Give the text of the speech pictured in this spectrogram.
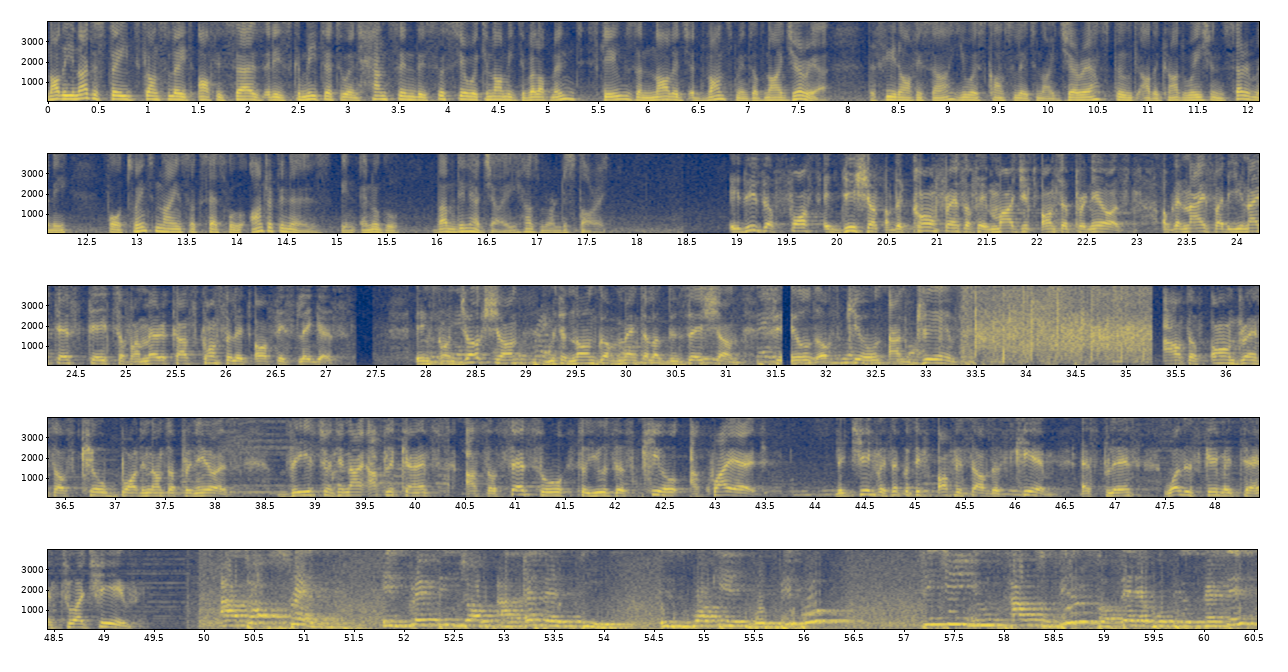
Now, the United States Consulate Office says it is committed to enhancing the socio-economic development, skills and knowledge advancement of Nigeria. The field officer, U.S. Consulate Nigeria, spoke at the graduation ceremony for 29 successful entrepreneurs in Enugu. Bamidele Ajayi has more on the story. It is the first edition of the Conference of Emerging Entrepreneurs, organized by the United States of America's Consulate Office, Lagos in conjunction with a non-governmental organization, Field of Skills and Dreams. Out of hundreds of skilled budding entrepreneurs, these 29 applicants are successful to use the skill acquired. The Chief Executive Officer of the scheme explains what the scheme intends to achieve. Our top strength in creating jobs at FSD is working with people teaching youths how to build sustainable businesses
